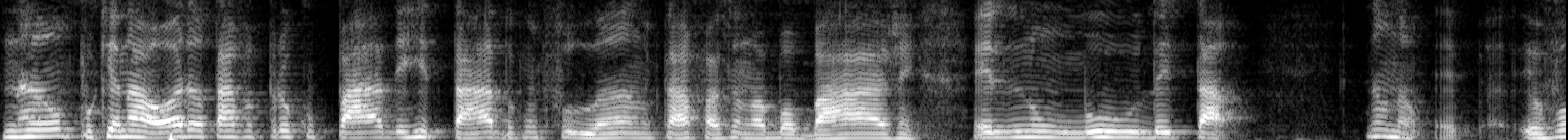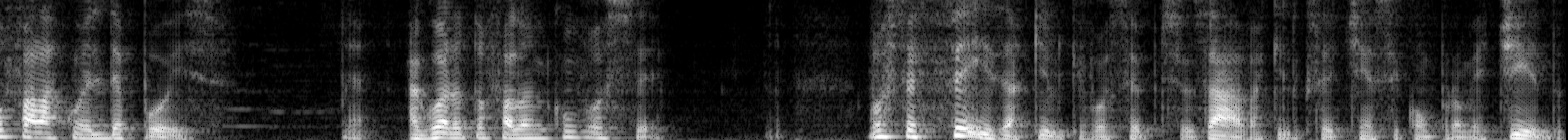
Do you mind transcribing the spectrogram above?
Não, porque na hora eu estava preocupado, irritado com fulano que estava fazendo uma bobagem, ele não muda e tal. Não, não, é, eu vou falar com ele depois. Né? Agora eu estou falando com você. Você fez aquilo que você precisava, aquilo que você tinha se comprometido?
